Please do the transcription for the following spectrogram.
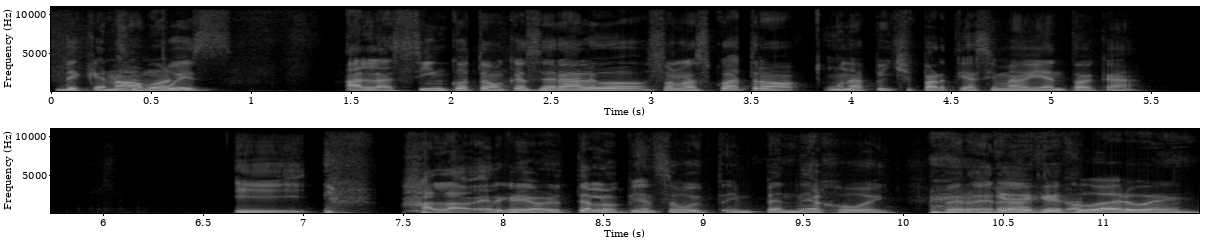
De que no, Simón. pues, a las 5 tengo que hacer algo, son las 4, una pinche partida así me aviento acá. Y a la verga, y ahorita lo pienso, güey, un pendejo, güey. Pero era, dejé de era- jugar, güey.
